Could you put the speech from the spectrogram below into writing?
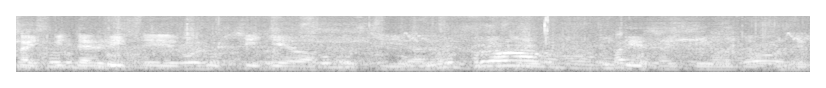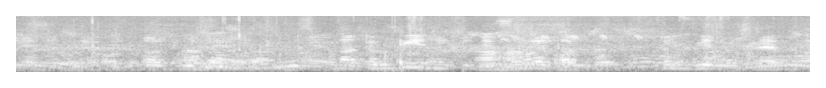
Хай піде від всі діла всі. Ну зайти буде подивитися. На- турбіну, туди вони там турбіну злепили.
